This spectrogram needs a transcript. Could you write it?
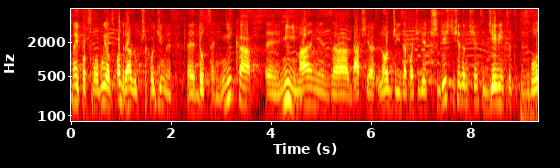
No i podsumowując, od razu przechodzimy e, do cennika. E, Minimalnie za Dacia Logi zapłacicie 37 900 zł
